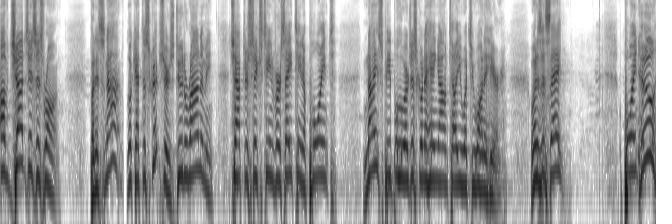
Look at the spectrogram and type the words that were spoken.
of judges is wrong. But it's not. Look at the scriptures Deuteronomy chapter 16, verse 18 appoint nice people who are just going to hang out and tell you what you want to hear. What does it say? Appoint who?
